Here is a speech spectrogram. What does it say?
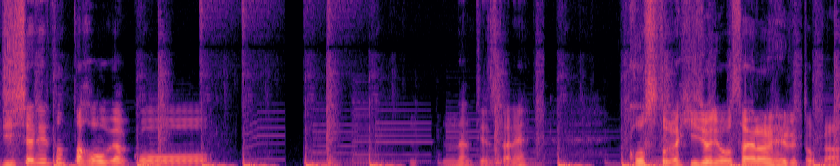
実写で撮った方がこう、なんていうんですかね、コストが非常に抑えられるとか、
